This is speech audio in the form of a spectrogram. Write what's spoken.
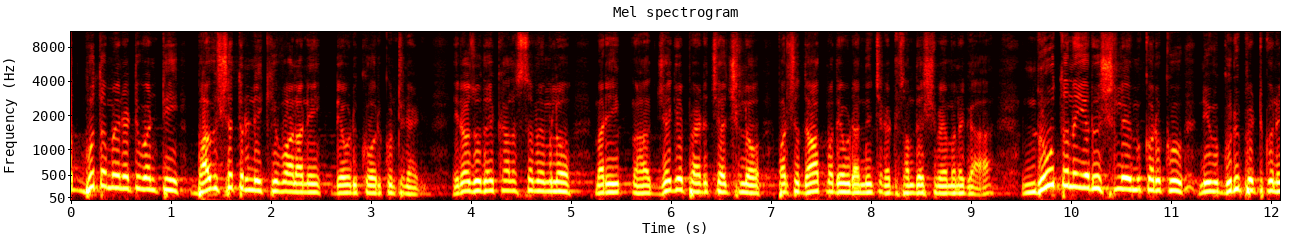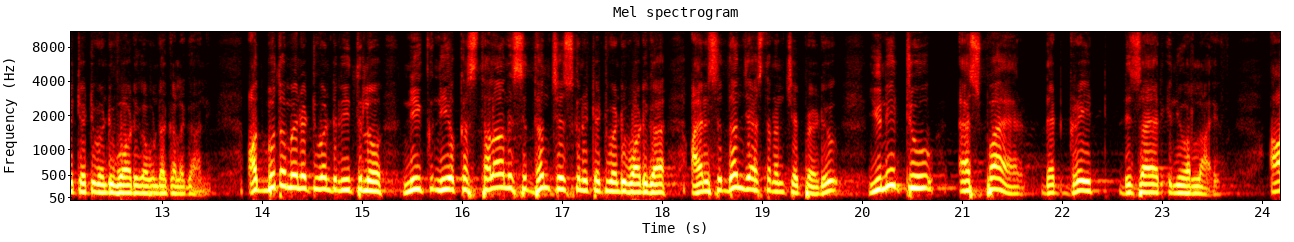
అద్భుతమైనటువంటి భవిష్యత్తును నీకు ఇవ్వాలని దేవుడు కోరుకుంటున్నాడు. ఈరోజు ఉదయకాల సమయంలో మరి జగేపేట చర్చిలో పరిశుద్ధాత్మ దేవుడు అందించినట్టు సందేశం ఏమనగా నూతన ఎరుషులేము కొరకు నీవు గురి పెట్టుకునేటటువంటి వాడుగా ఉండగలగాలి. అద్భుతమైనటువంటి రీతిలో నీకు నీ యొక్క స్థలాన్ని సిద్ధం చేసుకునేటటువంటి వాడుగా ఆయన సిద్ధం చేస్తానని చెప్పాడు. You need to aspire that great desire in your life ఆ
